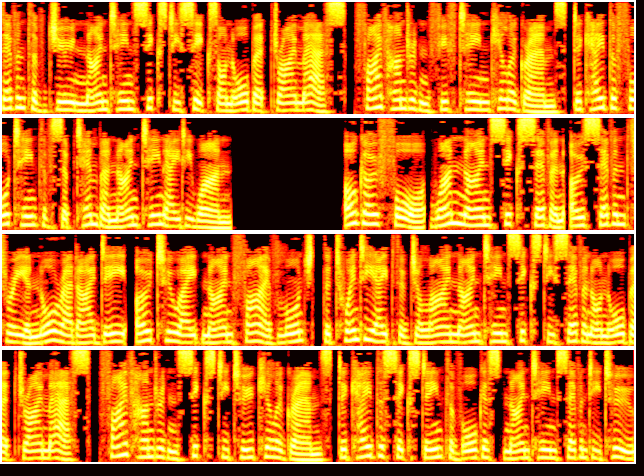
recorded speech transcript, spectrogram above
7th of June 1966 on orbit dry mass 515 kilograms decayed the 14th of September 1981 OGO 4 1967-073 a NORAD ID 02895 launched the 28th of July 1967 on orbit dry mass 562 kilograms decayed the 16th of August 1972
